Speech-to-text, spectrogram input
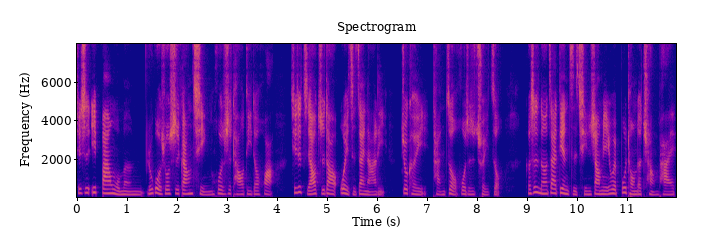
其实一般我们如果说是钢琴或者是陶笛的话，其实只要知道位置在哪里就可以弹奏或者是吹奏。可是呢，在电子琴上面，因为不同的厂牌，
